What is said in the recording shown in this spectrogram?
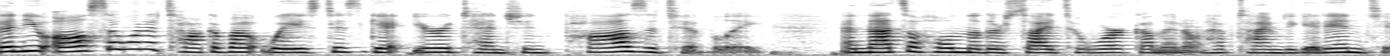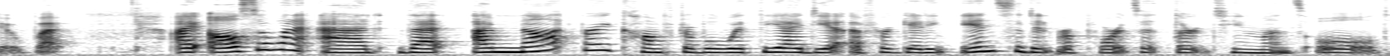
Then you also want to talk about ways to get your attention positively. And that's a whole nother side to work on I don't have time to get into. But I also want to add that I'm not very comfortable with the idea of her getting incident reports at 13 months old.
